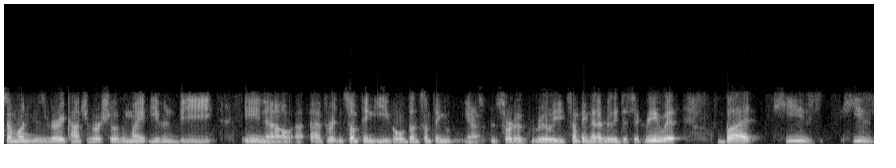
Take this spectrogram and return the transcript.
someone who's very controversial, who might even be, you know, uh, have written something evil, done something, you know, sort of really something that I really disagree with, but he's he's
